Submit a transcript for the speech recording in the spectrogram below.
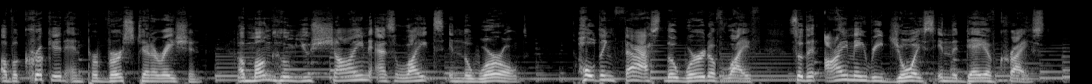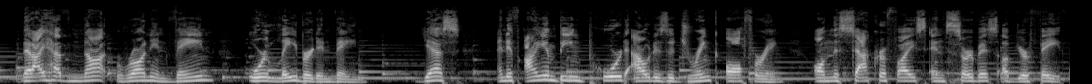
of a crooked and perverse generation, among whom you shine as lights in the world, holding fast the word of life, so that I may rejoice in the day of Christ, that I have not run in vain or labored in vain. Yes, and if I am being poured out as a drink offering on the sacrifice and service of your faith,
